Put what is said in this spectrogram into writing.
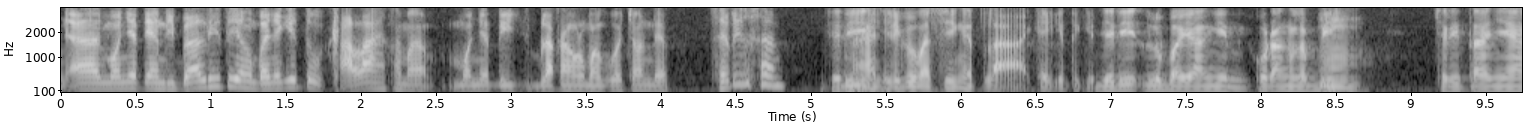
eh, monyet yang di Bali itu yang banyak itu kalah sama monyet di belakang rumah gua condet seriusan Jadi Nah, jadi gue masih inget lah kayak gitu-gitu. jadi lu bayangin kurang lebih Hmm. ceritanya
